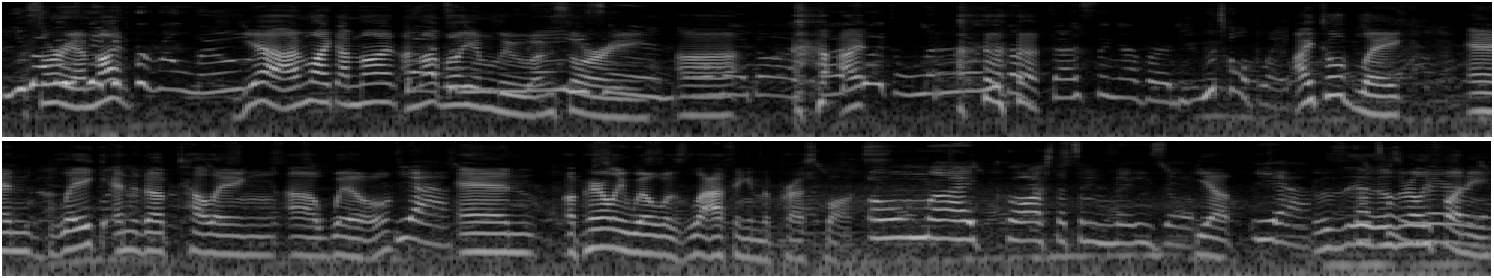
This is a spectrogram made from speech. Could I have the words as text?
You sorry, I'm not, For Will Lou? yeah, I'm like, I'm not, I'm not That's William Lou. I'm sorry. amazing. Uh, oh my god. That's I- like literally the best thing ever. You told Blake. I told Blake, and Blake ended up telling uh, Will. Yeah. And apparently Will was laughing in the press box. oh my gosh, that's amazing. Yeah. Yeah. It was it, was really funny.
